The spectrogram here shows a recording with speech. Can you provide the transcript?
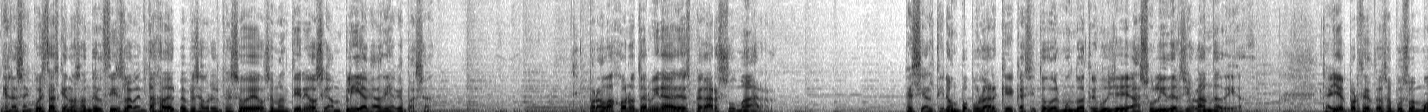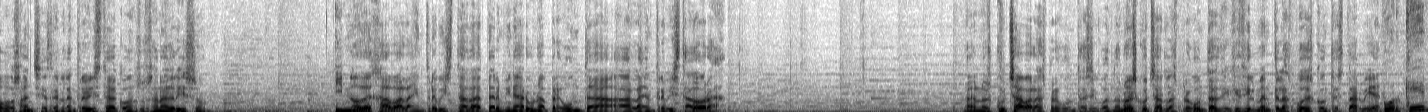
En las encuestas que no son del CIS, la ventaja del PP sobre el PSOE o se mantiene o se amplía cada día que pasa. Por abajo no termina de despegar Sumar, pese al tirón popular que casi todo el mundo atribuye a su líder Yolanda Díaz. Que ayer, por cierto, se puso en modo Sánchez en la entrevista con Susana Griso y no dejaba la entrevistada terminar una pregunta a la entrevistadora. Ah, no escuchaba las preguntas y cuando no escuchas las preguntas difícilmente las puedes contestar bien. ¿Por qué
